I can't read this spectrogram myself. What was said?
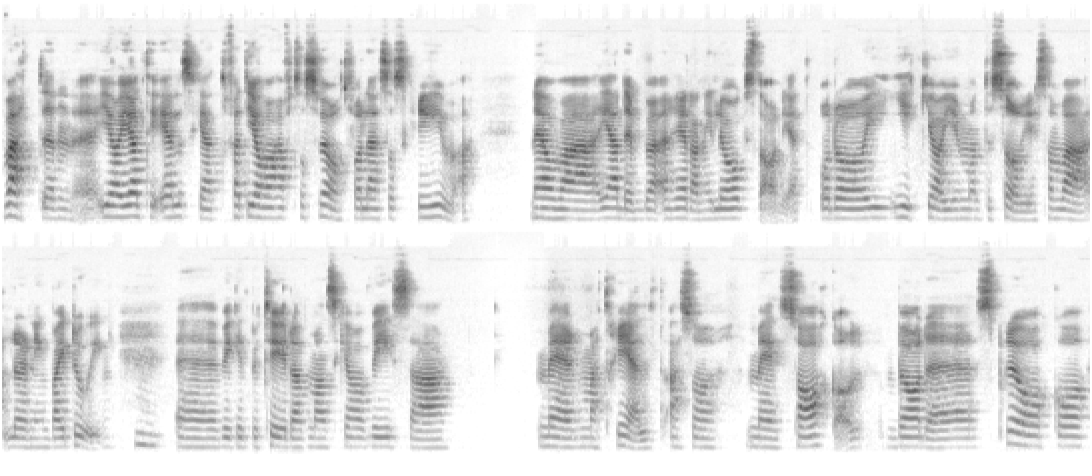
varit en, eh, jag har ju alltid älskat, för att jag har haft så svårt för att läsa och skriva. När jag var, jag hade redan i lågstadiet och då gick jag ju Montessori som var learning by doing. Eh, vilket betyder att man ska visa mer materiellt, alltså med saker. Både språk och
